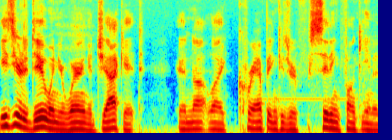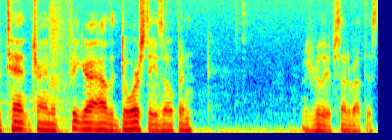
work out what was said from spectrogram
Easier to do when you're wearing a jacket and not like cramping because you're sitting funky in a tent trying to figure out how the door stays open. I was really upset about this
